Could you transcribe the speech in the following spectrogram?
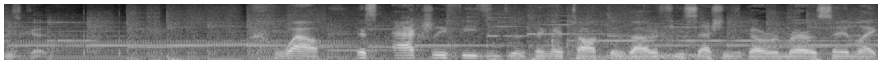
he's good. Wow, this actually feeds into the thing I talked about a few sessions ago. Was saying like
